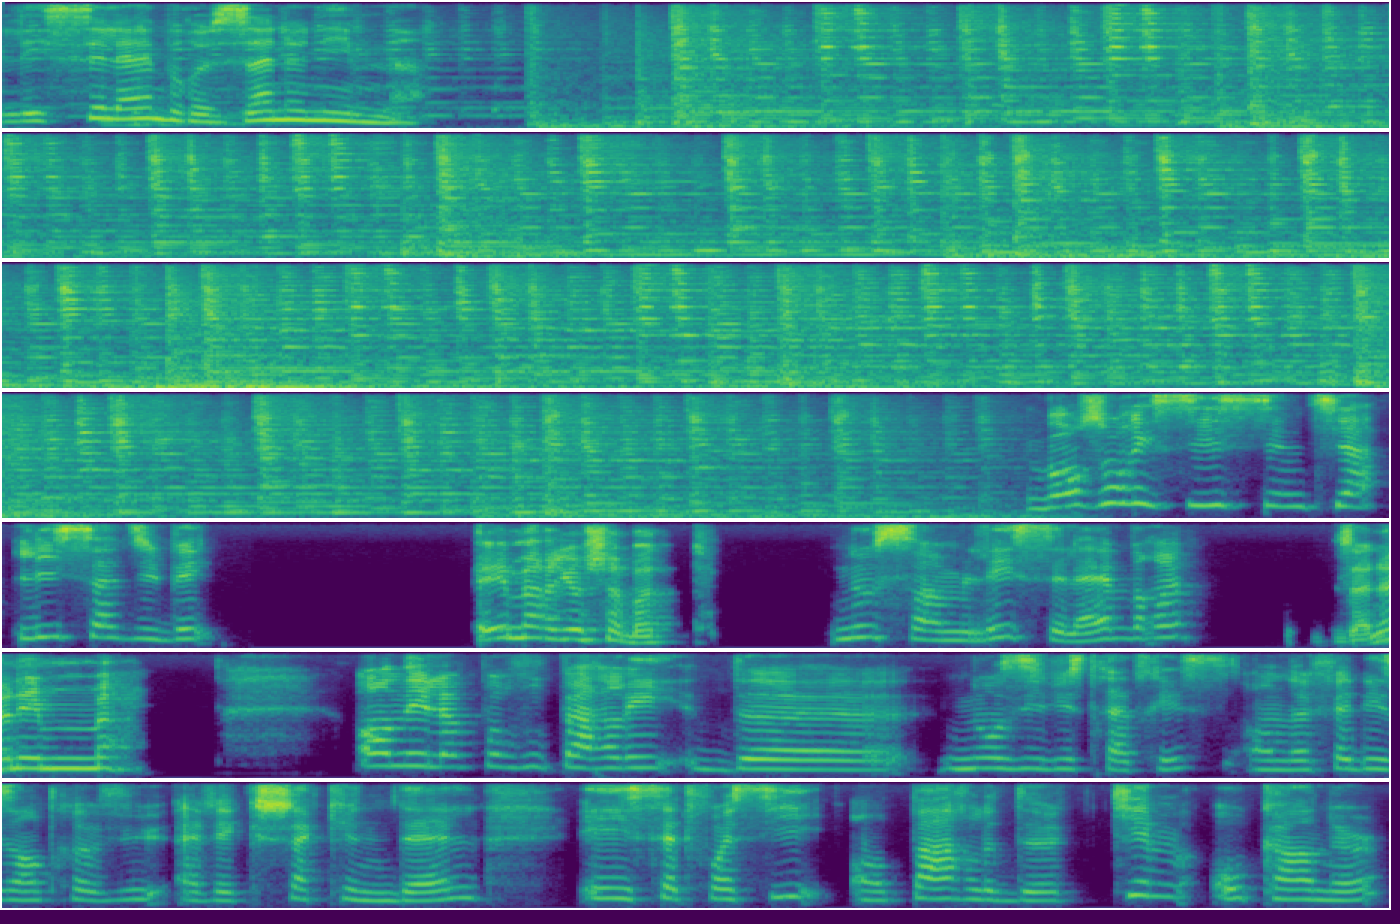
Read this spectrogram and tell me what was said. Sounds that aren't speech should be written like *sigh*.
Les célèbres anonymes. Bonjour, ici Cynthia Lisa Dubé. Et Mario Chabot. Nous sommes les célèbres anonymes. On est là pour vous parler de nos illustratrices. On a fait des entrevues avec chacune d'elles et cette fois-ci, on parle de Kim O'Connor.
